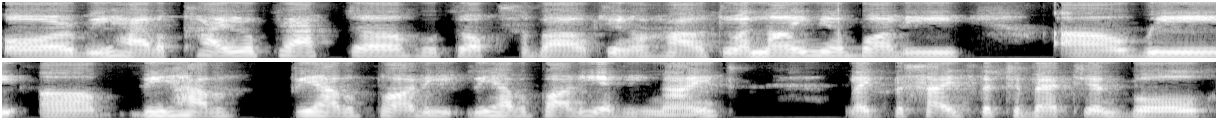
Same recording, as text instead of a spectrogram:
or we have a chiropractor who talks about you know how to align your body. Uh, we uh, we have we have a party we have a party every night like besides the tibetan bowl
